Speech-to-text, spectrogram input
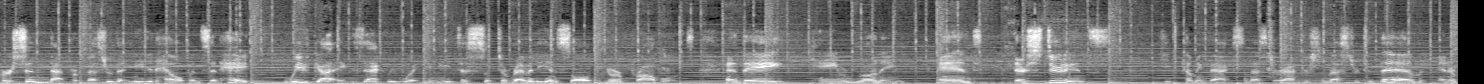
person, that professor that needed help, and said, Hey, we've got exactly what you need to, to remedy and solve your problems. And they came running, and their students keep coming back semester after semester to them and are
